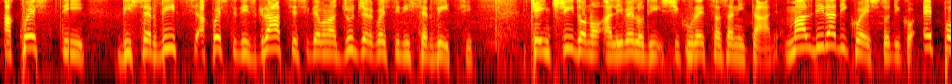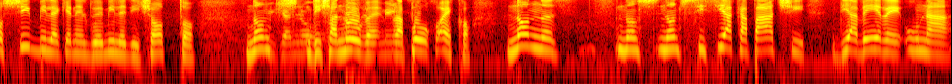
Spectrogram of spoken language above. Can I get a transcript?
a, a queste disgrazie si devono aggiungere questi disservizi che incidono a livello di sicurezza sanitaria. Ma al di là di questo, dico, è possibile che nel 2018, non 19, 19 fra poco, ecco, non, non, non si sia capaci di avere una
